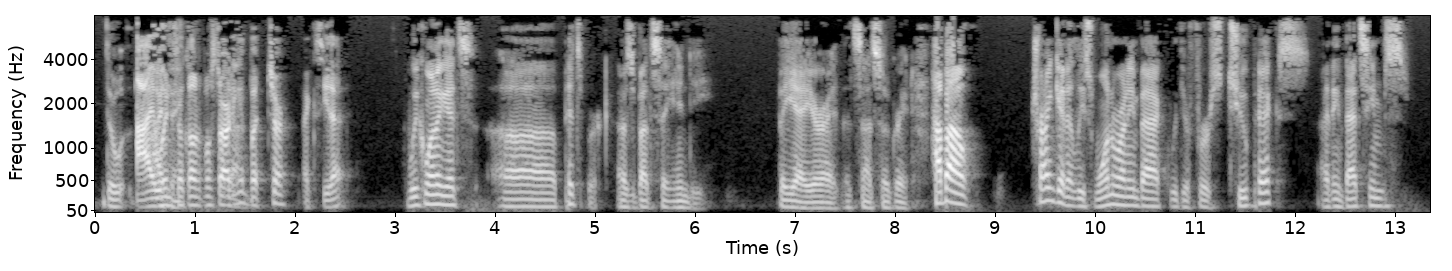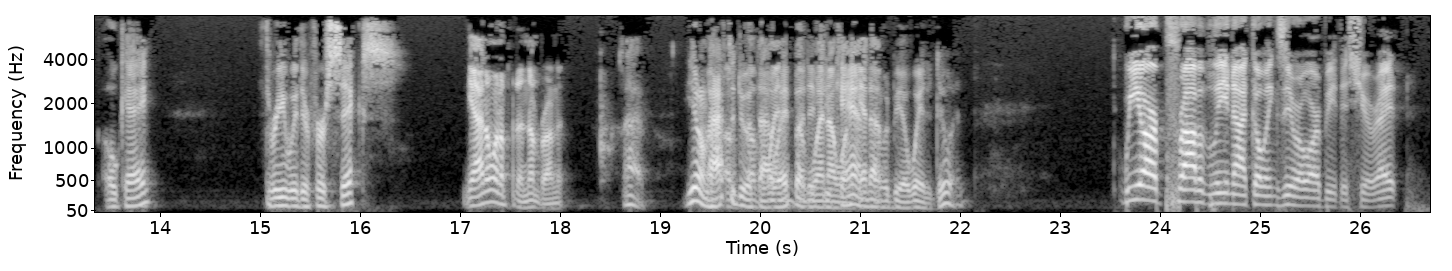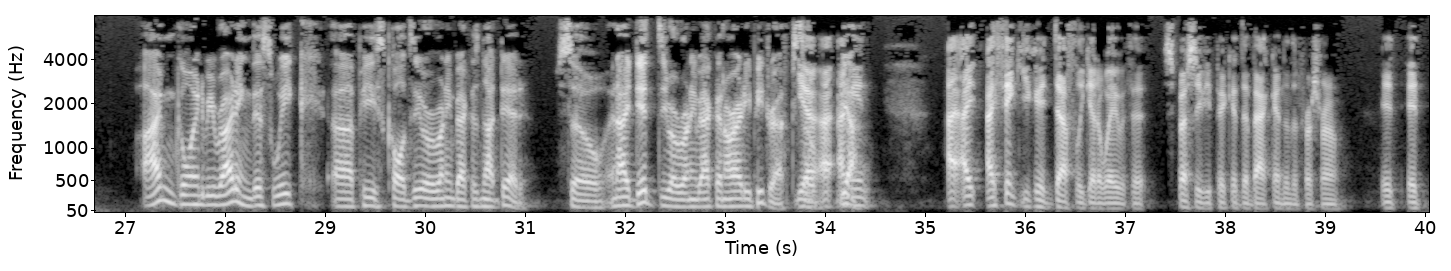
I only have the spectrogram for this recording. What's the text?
Do- I wouldn't feel comfortable starting Yeah. him, but sure, I can see that. Week one against uh Pittsburgh. I was about to say Indy, but yeah, you're right. That's not so great. How about try and get at least one running back with your first two picks? I think that seems okay. Three with your first six. Yeah, I don't want to put a number on it. Uh, you don't have to do it that when- way, but if when you I can, that them. would be a way to do it. We are probably not going zero RB this year, right? I'm going to be writing this week a piece called Zero Running Back is Not Dead. So, and I did zero running back in our IDP draft. So, Yeah, I, I mean, I, I think you could definitely get away with it, especially if you pick at the back end of the first round. It, it,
